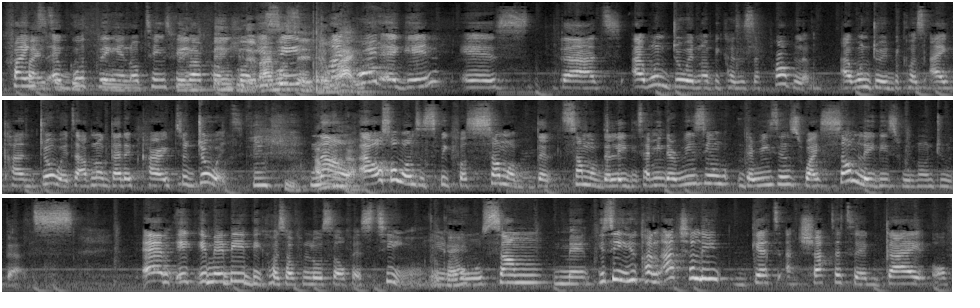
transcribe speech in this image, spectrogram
finds, a good thing, and obtains favor Thank- from thank you. God. The Bible see, said my wife. point again is that I won't do it not because it's a problem. I won't do it because I can't do it. I've not got the courage to do it. Thank you. Now, Amanda. I also want to speak for some of the some of the ladies. I mean, the reason the reasons why some ladies will not do that. Um, it, it may be because of low self-esteem. You Okay. know, some men. You see, you can actually get attracted to a guy of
